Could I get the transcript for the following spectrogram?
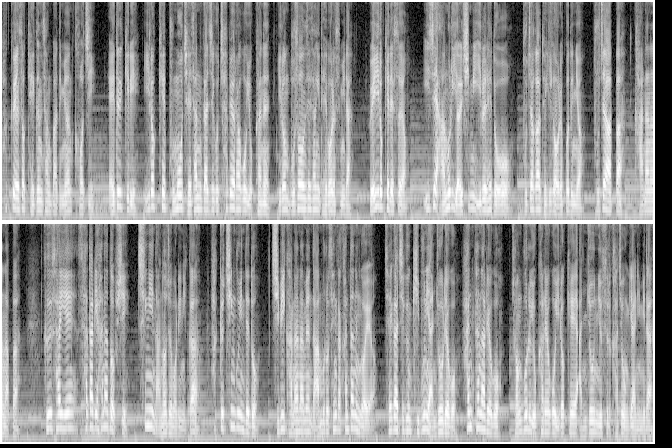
학교에서 개근상 받으면 거지. 애들끼리 이렇게 부모 재산 가지고 차별하고 욕하는 이런 무서운 세상이 돼버렸습니다. 왜 이렇게 됐어요? 이제 아무리 열심히 일을 해도 부자가 되기가 어렵거든요. 부자 아빠, 가난한 아빠. 그 사이에 사다리 하나도 없이 층이 나눠져 버리니까 학교 친구인데도 집이 가난하면 남으로 생각한다는 거예요. 제가 지금 기분이 안 좋으려고 한탄하려고 정부를 욕하려고 이렇게 안 좋은 뉴스를 가져온 게 아닙니다.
